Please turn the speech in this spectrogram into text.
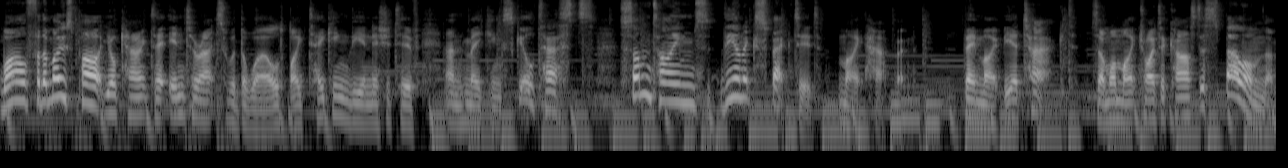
While for the most part your character interacts with the world by taking the initiative and making skill tests, sometimes the unexpected might happen. They might be attacked, someone might try to cast a spell on them,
